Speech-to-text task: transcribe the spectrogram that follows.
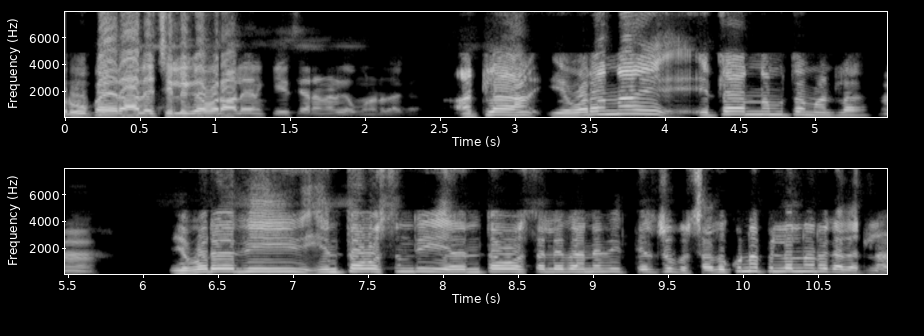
రూపాయి రాలే చిల్లిగా రాలే అని కేసీఆర్ అన్నాడు కదా మొన్నటి దాకా. అట్లా ఎవరన్నా ఎట్లా నమ్ముతాం అట్లా. ఎవరేది ఎంత వస్తుంది ఎంత వస్తలేదు అనేది తెలుసు. చదువుకున్న పిల్లలు ఉన్నారు కదా అట్లా.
